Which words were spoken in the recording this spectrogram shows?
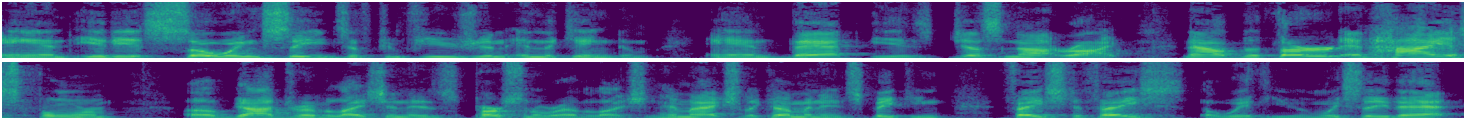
and it is sowing seeds of confusion in the kingdom. And that is just not right. Now, the third and highest form of God's revelation is personal revelation, Him actually coming and speaking face to face with you. And we see that.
